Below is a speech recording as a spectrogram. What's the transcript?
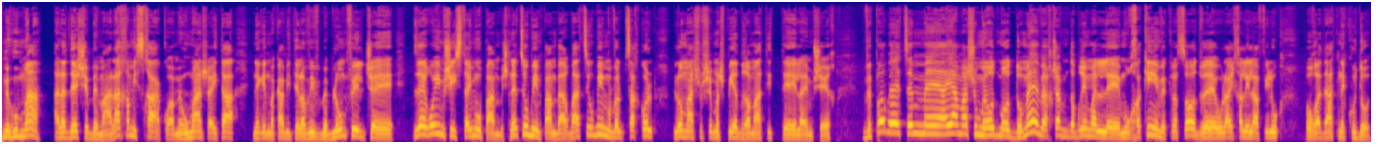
למהומה על הדשא במהלך המשחק או המהומה שהייתה נגד מכבי תל אביב בבלומפילד שזה אירועים שהסתיימו פעם בשני צהובים פעם בארבעה צהובים אבל בסך הכל לא משהו שמשפיע דרמטית uh, להמשך. ופה בעצם uh, היה משהו מאוד מאוד דומה ועכשיו מדברים על uh, מורחקים וקנסות ואולי חלילה אפילו הורדת נקודות.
